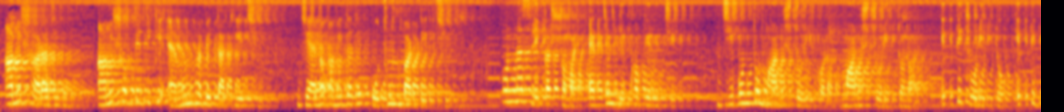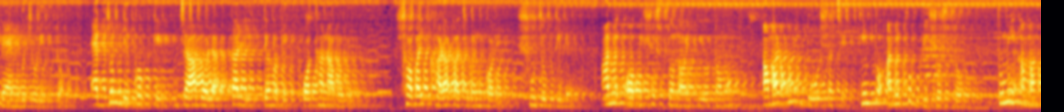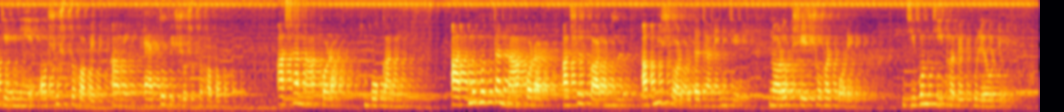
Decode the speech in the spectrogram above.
আমি সারা জীবন আমি শব্দের দিকে এমনভাবে তাকিয়েছি যেন আমি তাদের প্রথমবার দেখছি। উপন্যাস লেখার সময় একজন লেখকের উচিত জীবন্ত মানুষ তৈরি করা, মানুষ চরিত্র নয়, একটি চরিত্র, একটি ব্যঙ্গ চরিত্র। একজন লেখককে যা বলা তা লিখতে হবে, কথা না বলে। সবাই খারাপ আচরণ করে, সুযোগ দিলে। আমি অবিশ্বস্ত নয়, প্রিয়তম। আমার অনেক দোষ আছে, কিন্তু আমি খুব বিশ্বস্ত। তুমি আমাকে নিয়ে অসুস্থ হবে, আমি এত বিশ্বস্ত হব। আশা না করা বোকামি। আত্মহত্যা না করার আসল কারণ হল, আপনি সর্বদা জানেন যে নরক শেষ হওয়ার পরে জীবন কীভাবে ফুলে ওঠে।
